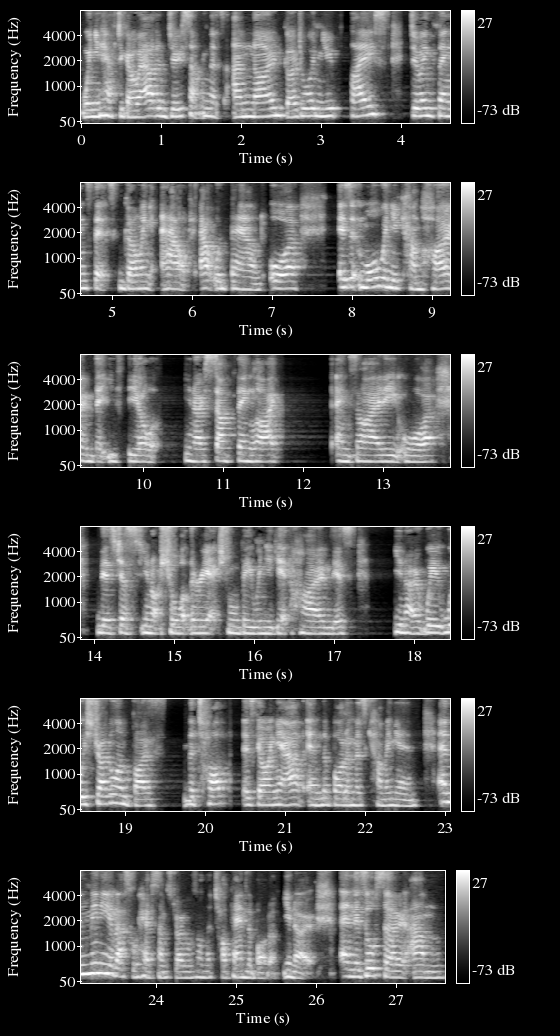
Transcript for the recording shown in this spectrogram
when you have to go out and do something that's unknown, go to a new place, doing things that's going out, outward bound? Or is it more when you come home that you feel, you know, something like anxiety or there's just you're not sure what the reaction will be when you get home there's you know we we struggle on both the top is going out and the bottom is coming in. And many of us will have some struggles on the top and the bottom, you know. And there's also um,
